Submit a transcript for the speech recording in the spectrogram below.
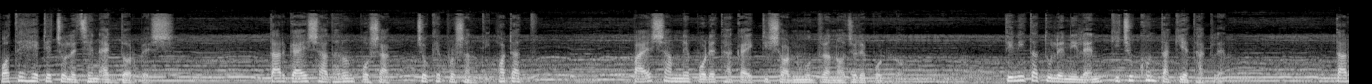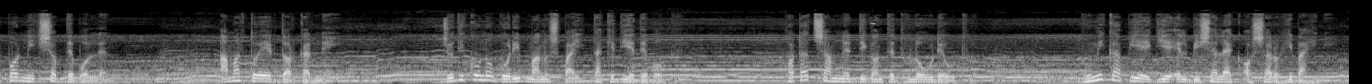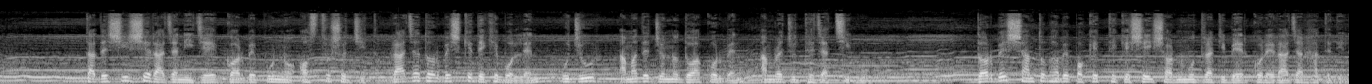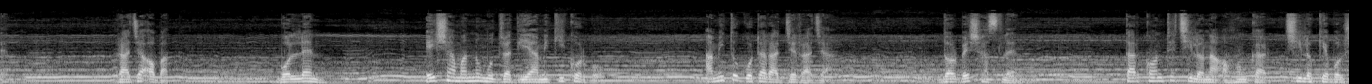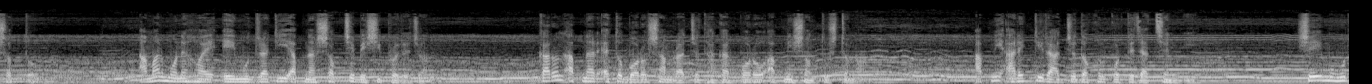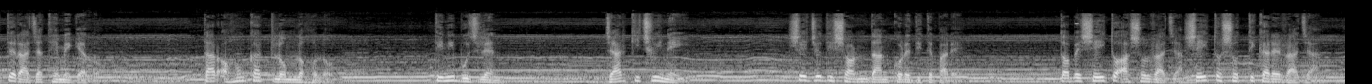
পথে হেঁটে চলেছেন এক দরবেশ। তার গায়ে সাধারণ পোশাক, চোখে প্রশান্তি। হঠাৎ পায়ের সামনে পড়ে থাকা একটি স্বর্ণমুদ্রা নজরে পড়ল। তিনি তা তুলে নিলেন, কিছুক্ষণ তাকিয়ে থাকলেন। তারপর নিঃশব্দে বললেন, আমার তো এর দরকার নেই। যদি কোনো গরিব মানুষ পাই, তাকে দিয়ে দেব। হঠাৎ সামনের দিগন্তে ধুলো উড়ে উঠল। ভূমি কাঁপিয়ে এগিয়ে এল বিশাল এক অশ্বারোহী বাহিনী। তাদের শীর্ষে রাজা নিজে গর্বে পূর্ণ অস্ত্রসজ্জিত। রাজা দরবেশকে দেখে বললেন, হুজুর, আমাদের জন্য দোয়া করবেন, আমরা যুদ্ধে যাচ্ছি উ দরবেশ শান্তভাবে পকেট থেকে সেই স্বর্ণমুদ্রাটি বের করে রাজার হাতে দিলেন। রাজা অবাক। বললেন, এই সামান্য মুদ্রা দিয়ে আমি কি করব? আমি তো গোটা রাজ্যের রাজা। দরবেশ হাসলেন, তার কণ্ঠে ছিল না অহংকার, ছিল কেবল সত্য। আমার মনে হয় এই মুদ্রাটি আপনার সবচেয়ে বেশি প্রয়োজন। কারণ আপনার এত বড় সাম্রাজ্য থাকার পরও আপনি সন্তুষ্ট নন। আপনি আরেকটি রাজ্য দখল করতে যাচ্ছেন ই সেই মুহূর্তে রাজা থেমে গেল। তার অহংকার ক্লম্ল হল। তিনি বুঝলেন, যার কিছুই নেই, সে যদি স্বর্ণ দান করে দিতে পারে, তবে সেই তো আসল রাজা, সেই তো সত্যিকারের রাজা।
